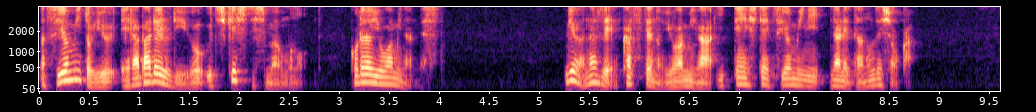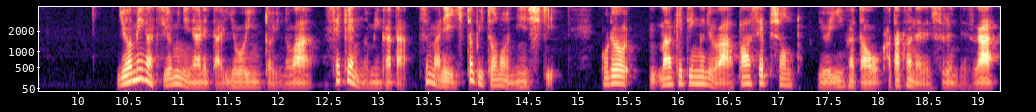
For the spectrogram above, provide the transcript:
まあ、強みという選ばれる理由を打ち消してしまうもの。これは弱みなんです。ではなぜかつての弱みが一転して強みになれたのでしょうか？弱みが強みになれた要因というのは、世間の見方、つまり人々の認識。これをマーケティングではパーセプションという言い方をカタカナでするんですが、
